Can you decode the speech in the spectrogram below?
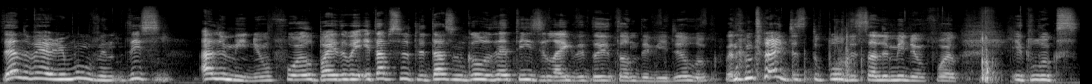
Then we're removing this aluminium foil. By the way, it absolutely doesn't go that easy like they do it on the video. Look, when I'm trying just to pull this aluminium foil, it looks,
